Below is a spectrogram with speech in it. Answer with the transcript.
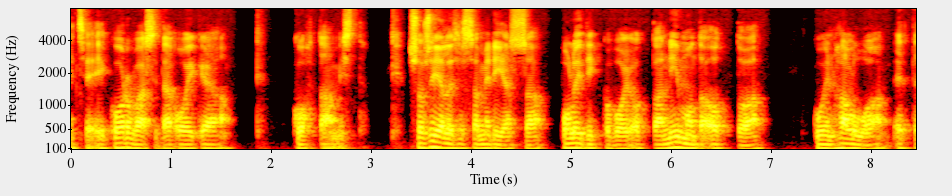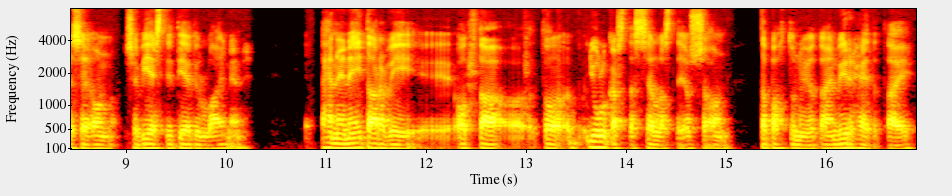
että se ei korvaa sitä oikeaa kohtaamista. Sosiaalisessa mediassa poliitikko voi ottaa niin monta ottoa kuin haluaa, että se on se viesti tietynlainen. Hänen ei tarvi ottaa, to, julkaista sellaista, jossa on tapahtunut jotain virheitä tai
